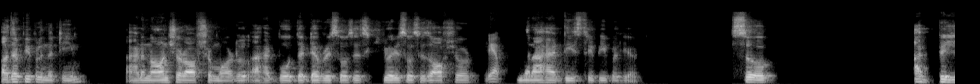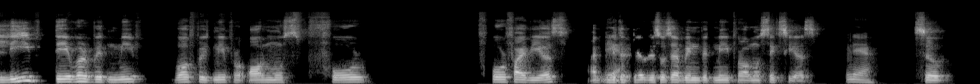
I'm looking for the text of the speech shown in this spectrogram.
other people in the team. I had an onshore offshore model. I had both the dev resources, QA resources offshore. Yep. then I had these three people here. So I believe they were with me, worked with me for almost four, four or five years. I believe yeah. the dev resources have been with me for almost six years. Yeah. So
